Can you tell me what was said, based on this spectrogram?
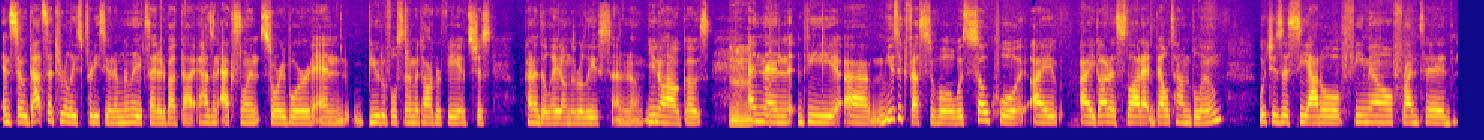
And so that's set to release pretty soon. I'm really excited about that. It has an excellent storyboard and beautiful cinematography. It's just kind of delayed on the release. I don't know. You know how it goes. And then the uh, music festival was so cool. I I got a slot at Belltown Bloom, which is a Seattle female-fronted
